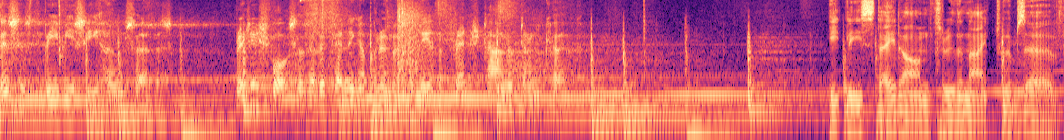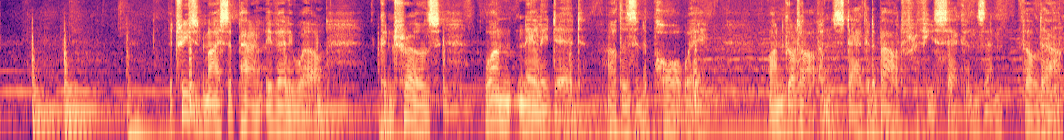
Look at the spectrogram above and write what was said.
This is the BBC Home Service. British forces are defending a perimeter near the French town of Dunkirk. Heatley stayed on through the night to observe. The treated mice apparently very well. Controls, one nearly dead, others in a poor way. One got up and staggered about for a few seconds, then fell down.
